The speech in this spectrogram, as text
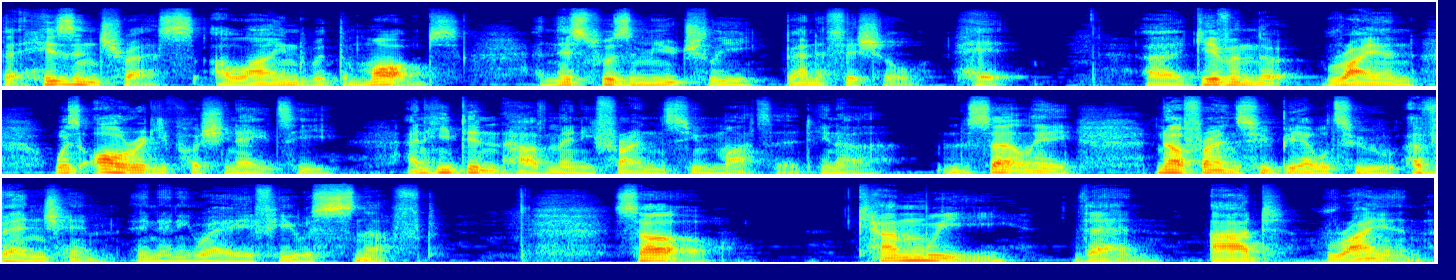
that his interests aligned with the mobs and this was a mutually beneficial hit? Uh, given that Ryan was already pushing 80 and he didn't have many friends who mattered, you know, certainly no friends who'd be able to avenge him in any way if he was snuffed. So, can we then add Ryan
